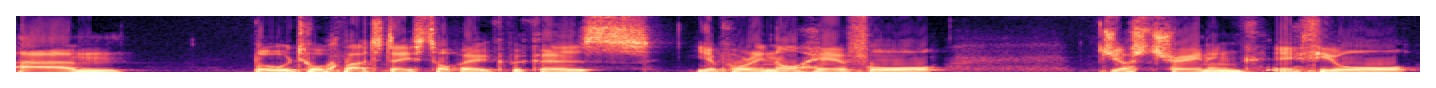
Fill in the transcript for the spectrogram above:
Um, but we'll talk about today's topic because you're probably not here for just training. If you're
